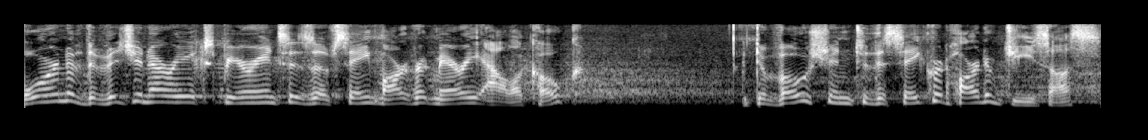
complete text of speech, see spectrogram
Born of the visionary experiences of St. Margaret Mary Alacoque, devotion to the Sacred Heart of Jesus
